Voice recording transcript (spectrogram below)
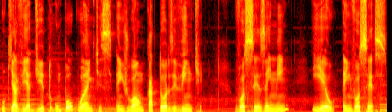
o que havia dito um pouco antes, em João 14, 20: Vocês em mim e eu em vocês.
